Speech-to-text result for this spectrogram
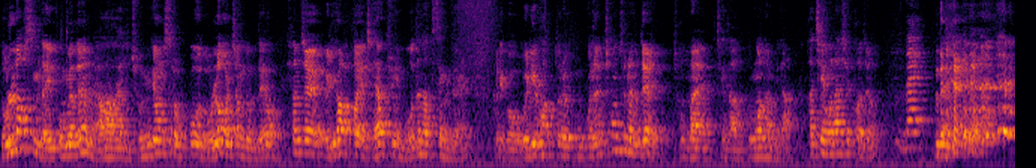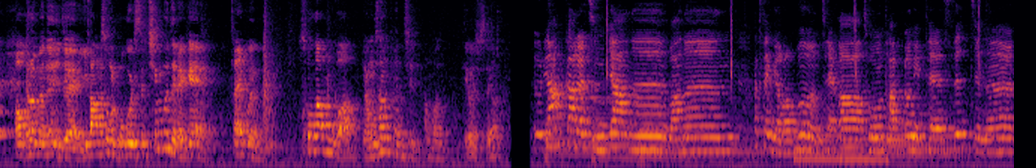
놀랍습니다. 이 보면은 아, 이 존경스럽고 놀라울 정도인데요. 현재 의료학과에 재학 중인 모든 학생들 그리고 의료학도를 꿈꾸는 청소년들 정말 제가 응원합니다. 같이 응원하실 거죠? 네. 네. 어, 어 그러면은 이제 이 방송을 보고 있을 친구들에게 짧은 소감과 영상 편지 한번 띄워주세요. 의료학과를 준비하는 많은 학생 여러분, 제가 좋은 답변이 됐을지는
